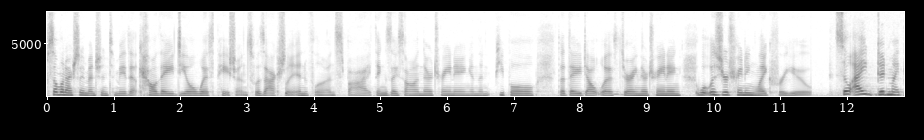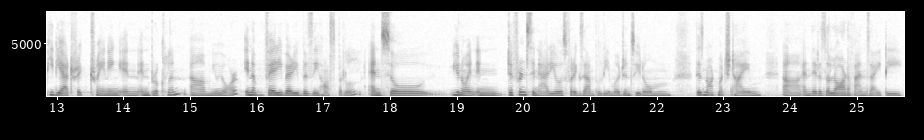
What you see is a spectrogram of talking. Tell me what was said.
Someone actually mentioned to me that how they deal with patients was actually influenced by things they saw in their training and then people that they dealt with during their training. What was your training like for you? So I did my pediatric training in in Brooklyn, um, New York, in a very very busy hospital, and so you know in, in different scenarios, for example, the emergency room, there's not much time, uh, and there is a lot of anxiety.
